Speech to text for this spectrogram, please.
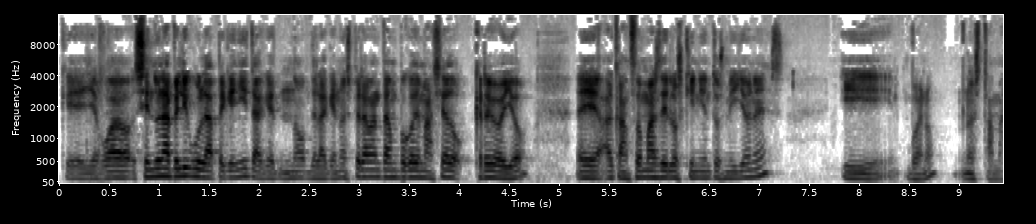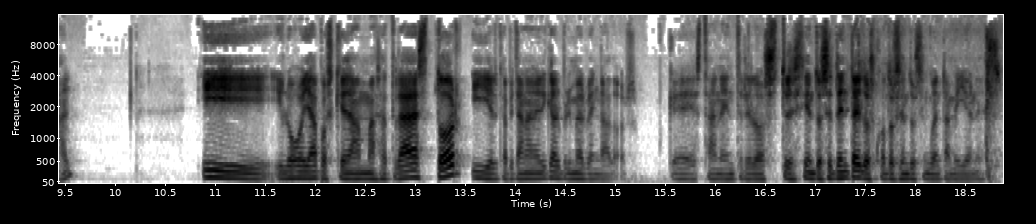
que llegó a- siendo una película pequeñita que no, de la que no esperaban tampoco demasiado, creo yo, eh, alcanzó más de los 500 millones y bueno, no está mal. Y, luego ya pues quedan más atrás Thor y el Capitán América, el primer Vengador, que están entre los 370 y los 450 millones.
